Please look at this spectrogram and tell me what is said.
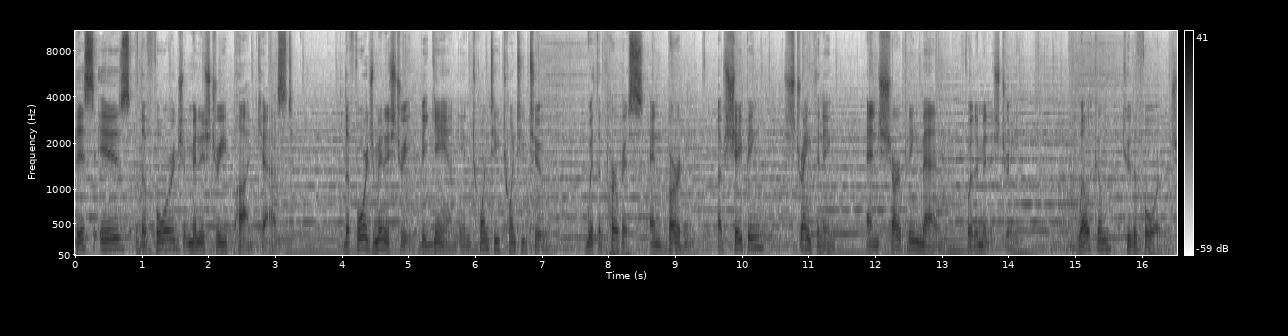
This is the Forge Ministry Podcast. The Forge Ministry began in 2022 with the purpose and burden of shaping, strengthening, and sharpening men for the ministry. Welcome to the Forge.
